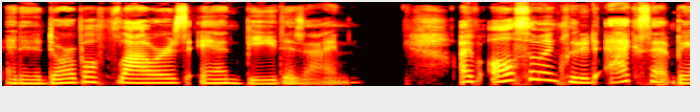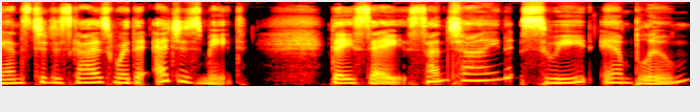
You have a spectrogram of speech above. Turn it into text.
and an adorable flowers and bee design. I've also included accent bands to disguise where the edges meet. They say sunshine, sweet, and bloom,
